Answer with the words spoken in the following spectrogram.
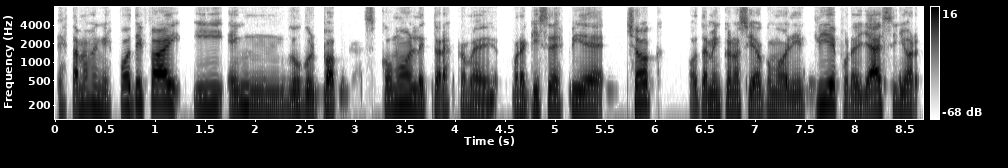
estamos en Spotify y en Google Podcasts como Lectores Promedio. Por aquí se despide Choc, o también conocido como Daniel Clie. Por allá el señor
